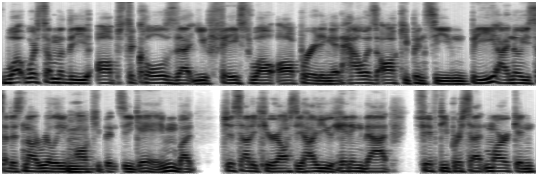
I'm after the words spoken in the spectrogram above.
what were some of the obstacles that you faced while operating it? How is occupancy be? I know you said it's not really an mm. occupancy game, but just out of curiosity, how are you hitting that 50% mark? And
